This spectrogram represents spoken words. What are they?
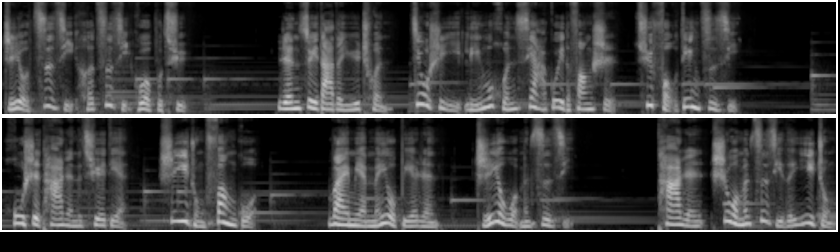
只有自己和自己过不去。人最大的愚蠢，就是以灵魂下跪的方式去否定自己。忽视他人的缺点是一种放过。外面没有别人，只有我们自己。他人是我们自己的一种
